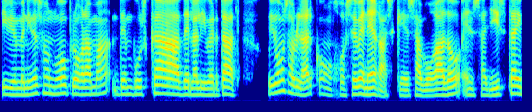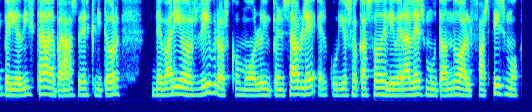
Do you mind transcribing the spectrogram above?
y bienvenidos a un nuevo programa de En Busca de la Libertad. Hoy vamos a hablar con José Venegas, que es abogado, ensayista y periodista, además de escritor de varios libros como Lo Impensable, el curioso caso de liberales mutando al fascismo.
